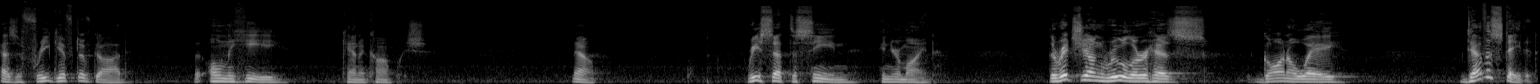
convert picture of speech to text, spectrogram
as a free gift of God that only He can accomplish. Now, reset the scene in your mind. The rich young ruler has gone away devastated.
